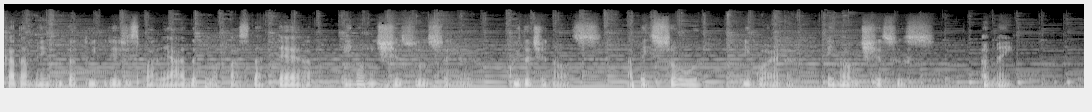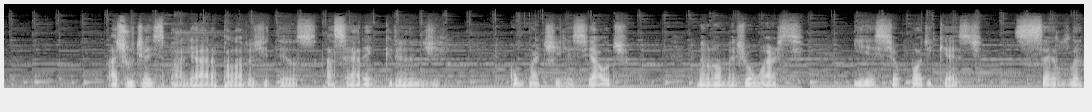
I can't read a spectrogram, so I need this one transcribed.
cada membro da tua igreja espalhada pela face da terra. Em nome de Jesus, Senhor, cuida de nós, abençoa e guarda. Em nome de Jesus. Amém. Ajude a espalhar a palavra de Deus. A seara é grande. Compartilhe esse áudio meu nome é João Arce e este é o podcast Célula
